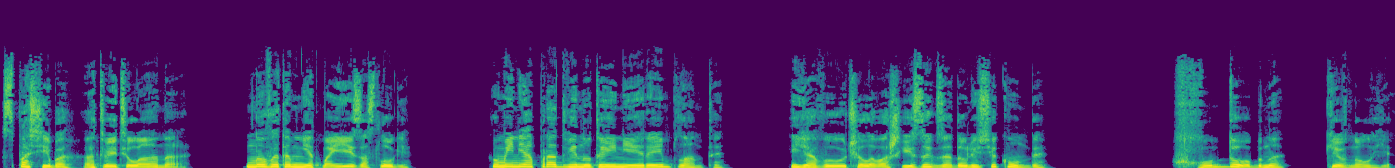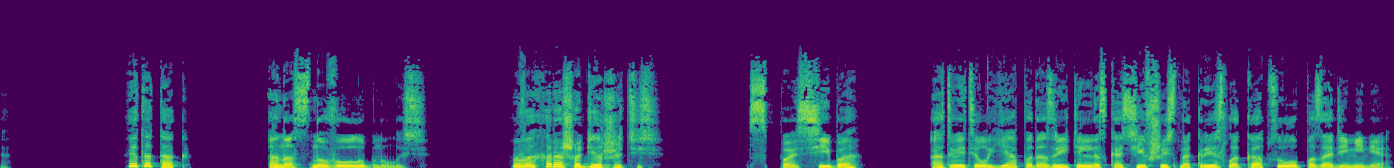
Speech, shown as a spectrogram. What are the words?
«Спасибо», — ответила она. «Но в этом нет моей заслуги. У меня продвинутые нейроимпланты. Я выучила ваш язык за долю секунды». «Удобно», — кивнул я. «Это так». Она снова улыбнулась. «Вы хорошо держитесь». «Спасибо», — ответил я, подозрительно скосившись на кресло-капсулу позади меня.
